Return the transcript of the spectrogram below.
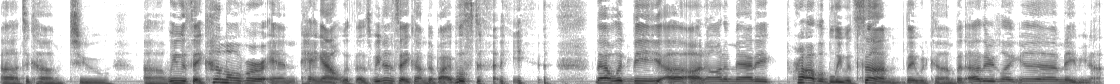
uh, to come to. Uh, we would say, come over and hang out with us. We didn't say come to Bible study that would be uh, an automatic. Probably with some they would come, but others like, eh, maybe not.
